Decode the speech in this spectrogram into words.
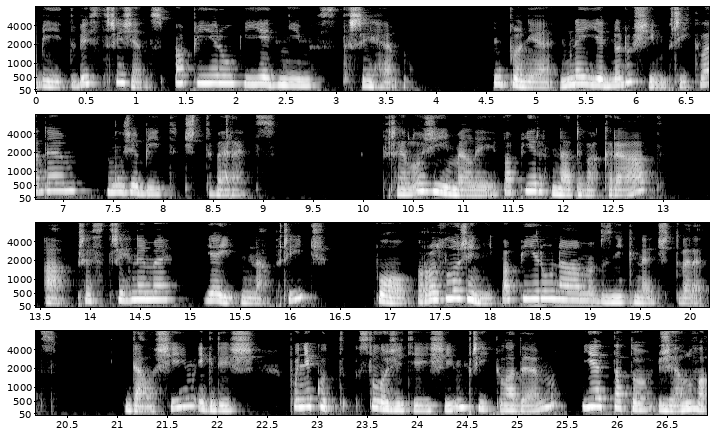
být vystřižen z papíru jedním střihem. Úplně nejjednodušším příkladem může být čtverec. Přeložíme-li papír na dvakrát a přestřihneme jej napříč, po rozložení papíru nám vznikne čtverec. Dalším, i když poněkud složitějším příkladem je tato želva.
